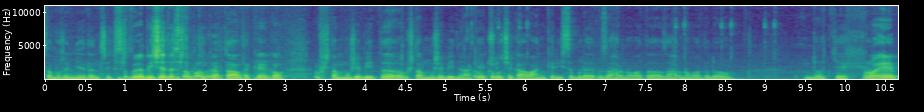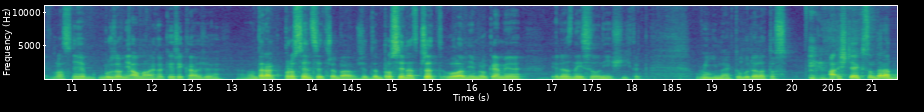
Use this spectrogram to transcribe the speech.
samozřejmě ten třetí, bude blíže třetí čtvrtý kvartál, tak hmm. jako už tam může být, už tam může být nějaké jako očekávání, který se bude zahrnovat, zahrnovat do, do těch... No i vlastně burzovní almanach taky říká, že no teda k prosinci třeba, že ten prosinec před volebním rokem je jeden z nejsilnějších, tak uvidíme, no. jak to bude letos. A ještě, jak jsem teda,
